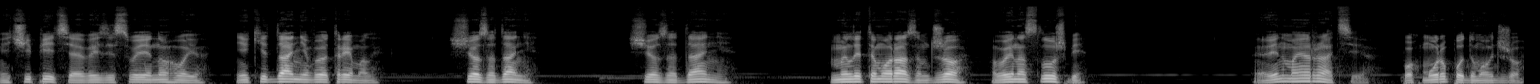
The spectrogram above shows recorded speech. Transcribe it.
Відчіпіться ви зі своєю ногою. Які дані ви отримали? Що за дані? Що за дані? Ми летимо разом, Джо, ви на службі. Він має рацію, похмуро подумав Джо.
